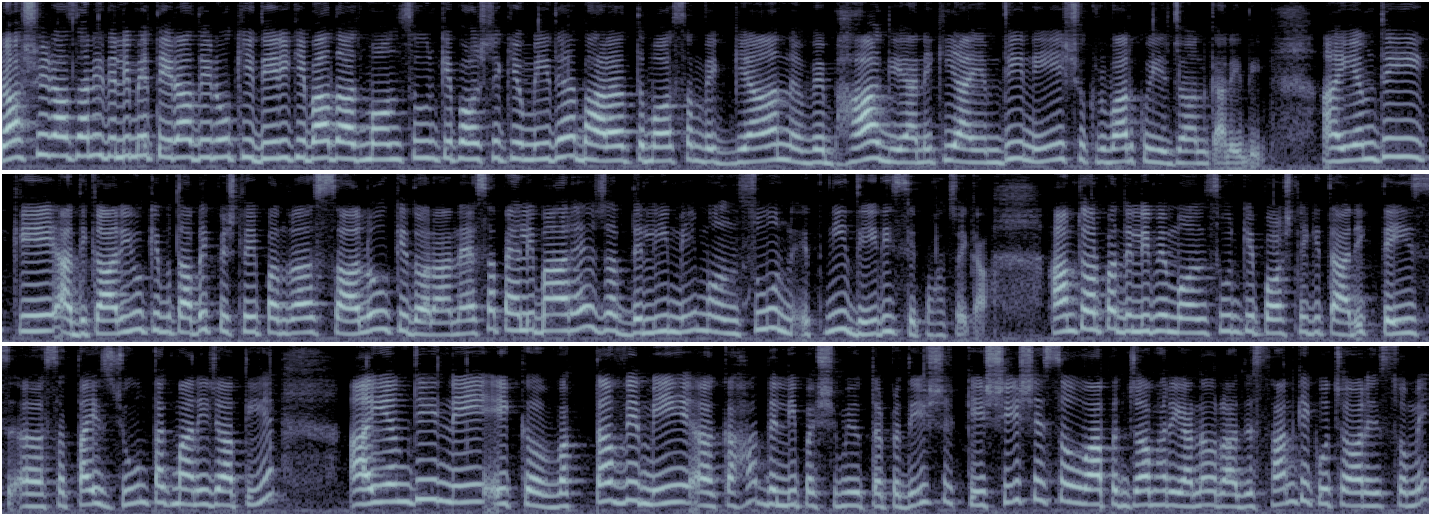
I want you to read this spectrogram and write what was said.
राष्ट्रीय राजधानी दिल्ली में तेरह दिनों की देरी के बाद आज मानसून के पहुँचने की उम्मीद है। भारत मौसम विज्ञान विभाग यानी कि आईएमडी ने शुक्रवार को ये जानकारी दी। आईएमडी के अधिकारियों के मुताबिक पिछले पंद्रह सालों के दौरान ऐसा पहली बार है जब दिल्ली में मानसून इतनी देरी से पहुंचेगा। आमतौर पर दिल्ली में मानसून के पहुँचने की तारीख तेईस सत्ताईस जून तक मानी जाती है। आईएमडी ने एक वक्तव्य में कहा, दिल्ली, पश्चिमी उत्तर प्रदेश के शेष हिस्सों व पंजाब, हरियाणा और राजस्थान के कुछ और हिस्सों में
